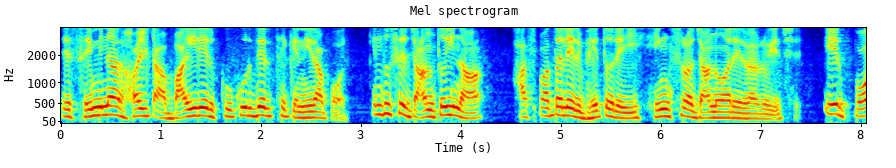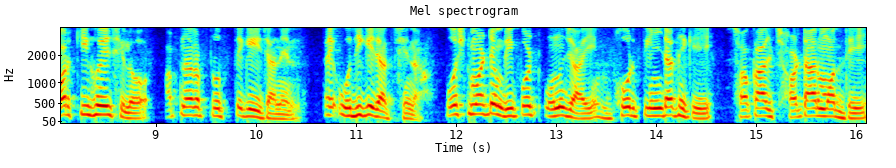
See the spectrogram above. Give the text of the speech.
যে সেমিনার হলটা বাইরের কুকুরদের থেকে নিরাপদ। কিন্তু সে জানতই না, হাসপাতালের ভেতরেই হিংস্র জানোয়ারেরা রয়েছে। এরপর কি হয়েছিল আপনারা প্রত্যেকেই জানেন, তাই ওদিকে যাচ্ছি না। পোস্টমর্টেম রিপোর্ট অনুযায়ী ভোর তিনটা থেকে সকাল ছটার মধ্যে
